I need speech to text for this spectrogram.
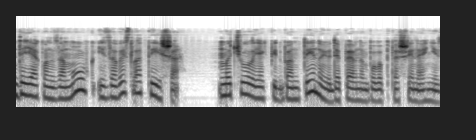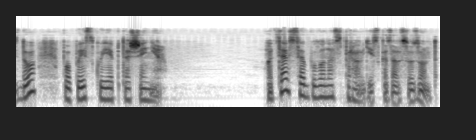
Деякон замовк і зависла тиша. Ми чули, як під бантиною, де певно було пташине гніздо, попискує пташеня. Оце все було насправді, сказав Созонт.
